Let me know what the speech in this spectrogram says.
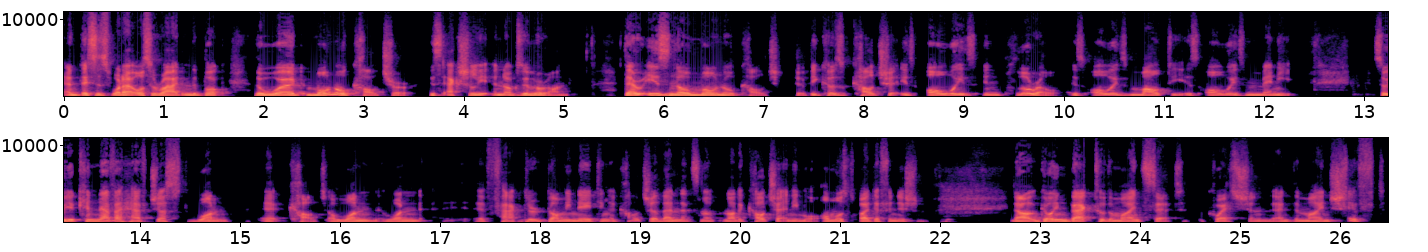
and this is what I also write in the book, the word monoculture is actually an oxymoron there is no monoculture because culture is always in plural, is always multi, is always many. So you can never have just one uh, culture, one one uh, factor dominating a culture. Then it's not not a culture anymore, almost by definition. Now, going back to the mindset question and the mind shift,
